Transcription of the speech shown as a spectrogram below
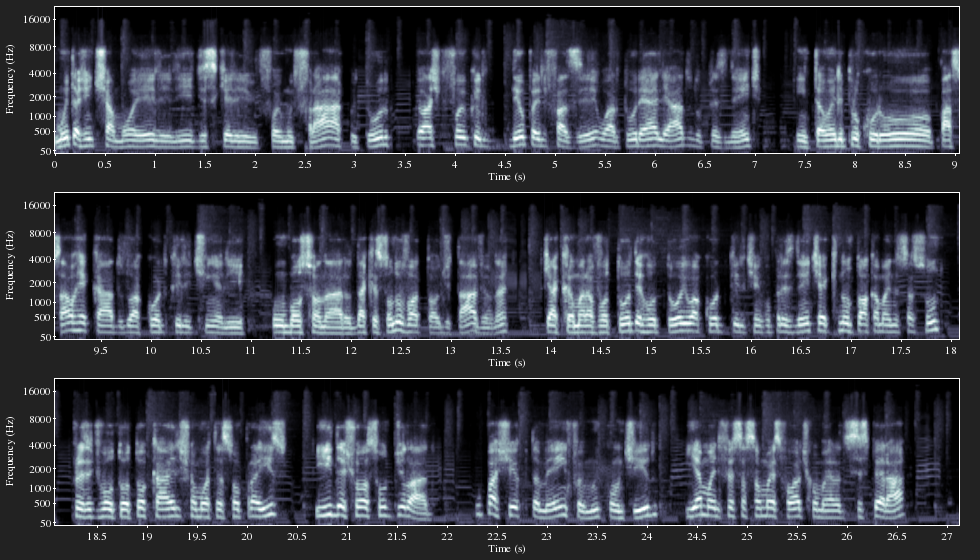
Muita gente chamou ele ali, disse que ele foi muito fraco e tudo. Eu acho que foi o que deu para ele fazer. O Arthur é aliado do presidente, então ele procurou passar o recado do acordo que ele tinha ali com o Bolsonaro da questão do voto auditável, né? Que a Câmara votou, derrotou e o acordo que ele tinha com o presidente é que não toca mais nesse assunto. O presidente voltou a tocar, ele chamou atenção para isso e deixou o assunto de lado. O Pacheco também foi muito contido e a manifestação mais forte, como era de se esperar,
